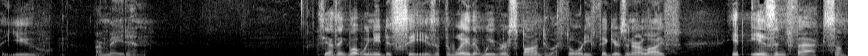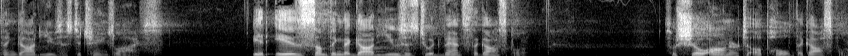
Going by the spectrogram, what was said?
that you are made in? See, I think what we need to see is that the way that we respond to authority figures in our life, it is in fact something God uses to change lives. It is something that God uses to advance the gospel. So show honor to uphold the gospel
